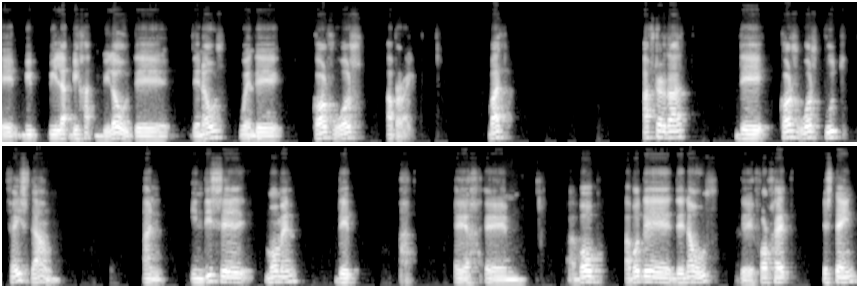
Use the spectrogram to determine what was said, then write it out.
uh, be, below, below the the nose when the curve was upright. But after that, the curve was put face down. And in this uh, moment, the uh, um, above above the, the nose, the forehead stain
